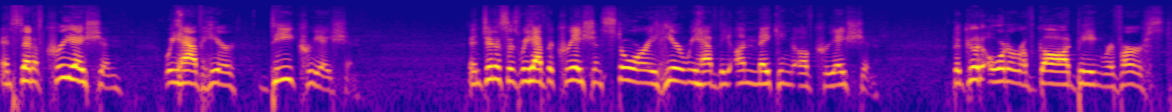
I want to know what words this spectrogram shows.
Instead of creation, we have here decreation. In Genesis, we have the creation story. Here we have the unmaking of creation, the good order of God being reversed.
